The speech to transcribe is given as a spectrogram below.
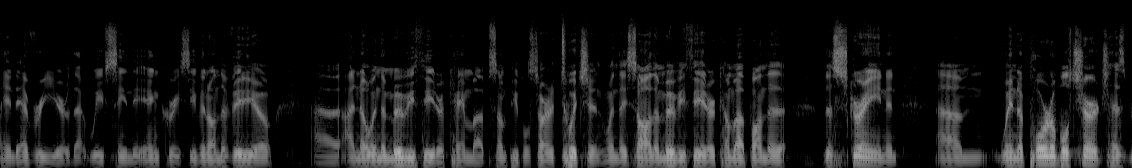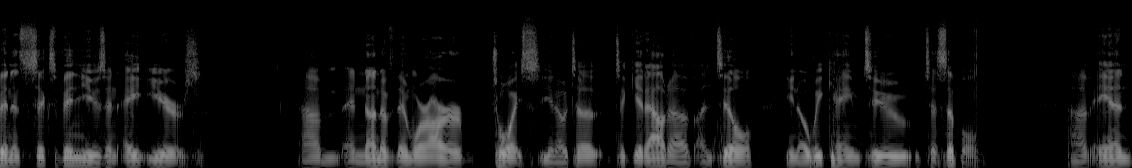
and every year that we've seen the increase, even on the video. Uh, I know when the movie theater came up, some people started twitching when they saw the movie theater come up on the, the screen. And um, when a portable church has been in six venues in eight years, um, and none of them were our choice, you know, to to get out of until you know we came to to Sipple, uh, and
